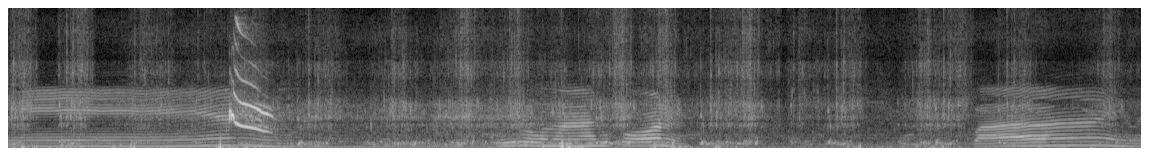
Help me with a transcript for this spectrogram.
แมนอุ้ยโลมาทุกคน ไปแม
